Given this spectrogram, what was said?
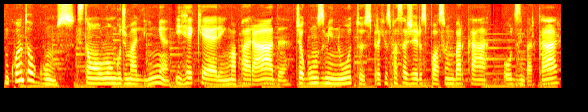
Enquanto alguns estão ao longo de uma linha e requerem uma parada de alguns minutos para que os passageiros possam embarcar ou desembarcar,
